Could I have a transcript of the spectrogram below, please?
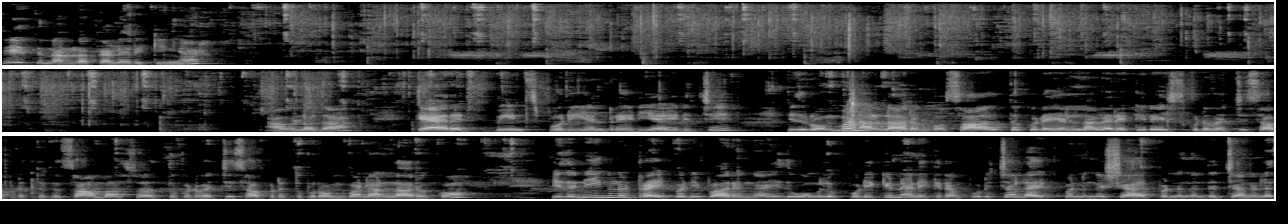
சேர்த்து நல்லா கிளறிக்கிங்க. அவ்வளோதான். கேரட் பீன்ஸ் பொரியல் ரெடி ஆயிடுச்சு. இது ரொம்ப நல்லாயிருக்கும். சாதத்து கூட எல்லா வெரைட்டி ரைஸ் கூட வச்சு சாப்பிட்றதுக்கு சாம்பார் சாதத்து கூட வச்சு சாப்பிட்றதுக்கு ரொம்ப நல்லாயிருக்கும். இதை நீங்களும் ட்ரை பண்ணி பாருங்கள் இது உங்களுக்கு பிடிக்கும்னு நினைக்கிறேன். பிடிச்சா லைக் பண்ணுங்கள் ஷேர் பண்ணுங்கள் இந்த சேனலை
